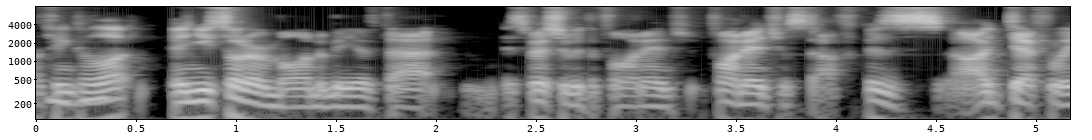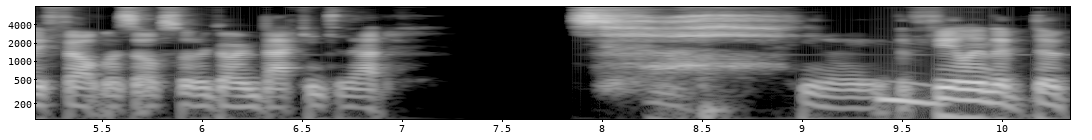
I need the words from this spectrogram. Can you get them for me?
I think Mhm. a lot. And you sort of reminded me of that, especially with the financial financial stuff, because I definitely felt myself sort of going back into that you know, the Mm. feeling the the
